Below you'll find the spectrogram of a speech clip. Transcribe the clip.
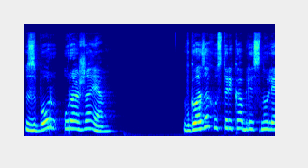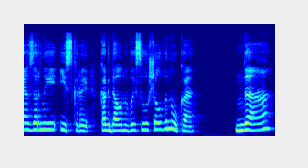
Сбор урожая В глазах у старика блеснули озорные искры, когда он выслушал внука. «Да,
